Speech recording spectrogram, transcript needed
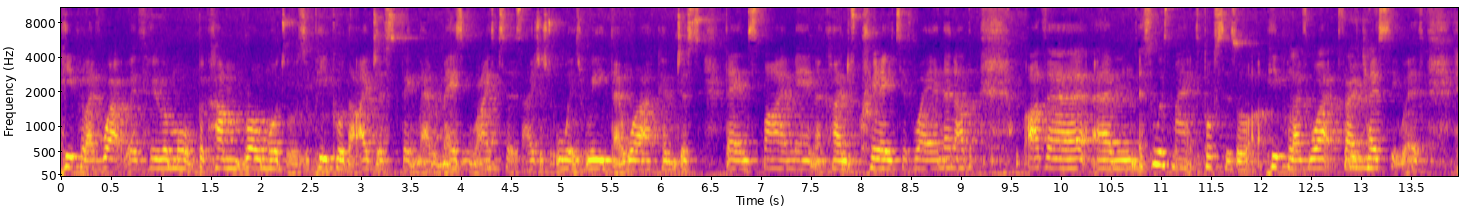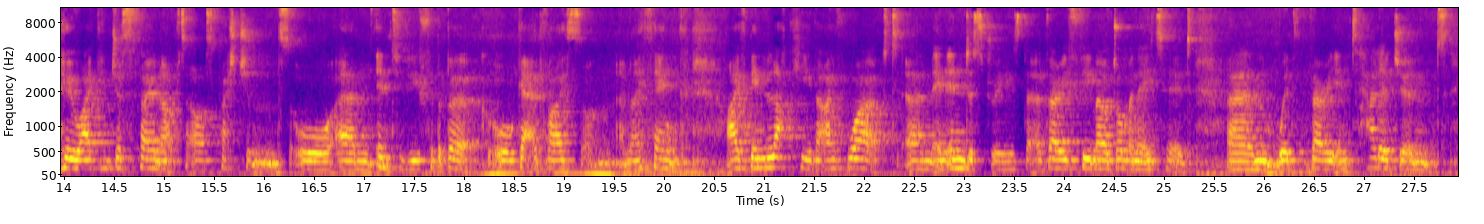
people I've worked with who are more become role models of people that I just think they're amazing writers. I just always read their work and just they inspire me in a kind of creative way. And then other other um, it's always my ex bosses or people I've worked very mm. closely with who I can just phone up to ask questions or um, interview for the book or get advice on. And I think I've been lucky that I've worked um, in industries that are very female dominated um, with very intelligent,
